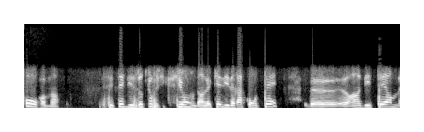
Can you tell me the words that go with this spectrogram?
faux romans. C'était des autofictions dans lesquelles il racontait euh, en des termes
